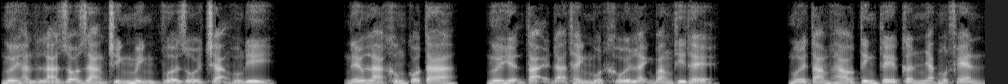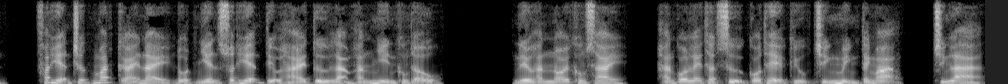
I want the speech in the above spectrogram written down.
Ngươi hẳn là rõ ràng chính mình vừa rồi chạm hướng đi. Nếu là không có ta, ngươi hiện tại đã thành một khối lạnh băng thi thể. 18 hào tinh tế cân nhắc một phen, phát hiện trước mắt cái này đột nhiên xuất hiện tiểu hài tử làm hắn nhìn không thấu. Nếu hắn nói không sai, hắn có lẽ thật sự có thể cứu chính mình tánh mạng, chính là,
